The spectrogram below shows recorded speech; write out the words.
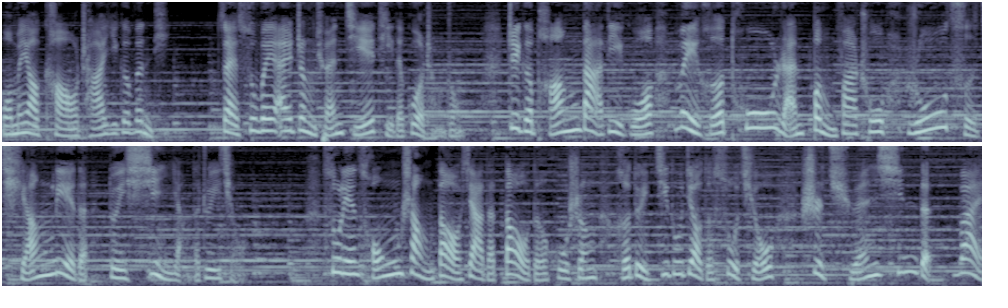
我们要考察一个问题：在苏维埃政权解体的过程中。这个庞大帝国为何突然迸发出如此强烈的对信仰的追求？苏联从上到下的道德呼声和对基督教的诉求，是全新的外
